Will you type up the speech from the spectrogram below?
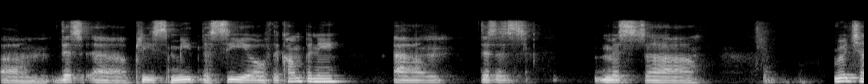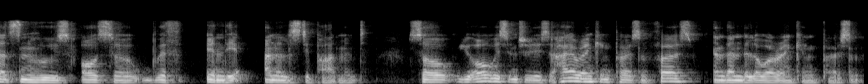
um, this, uh, please meet the CEO of the company. Um, this is Mr. Richardson, who's also with in the analyst department. So you always introduce a higher ranking person first and then the lower ranking person.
